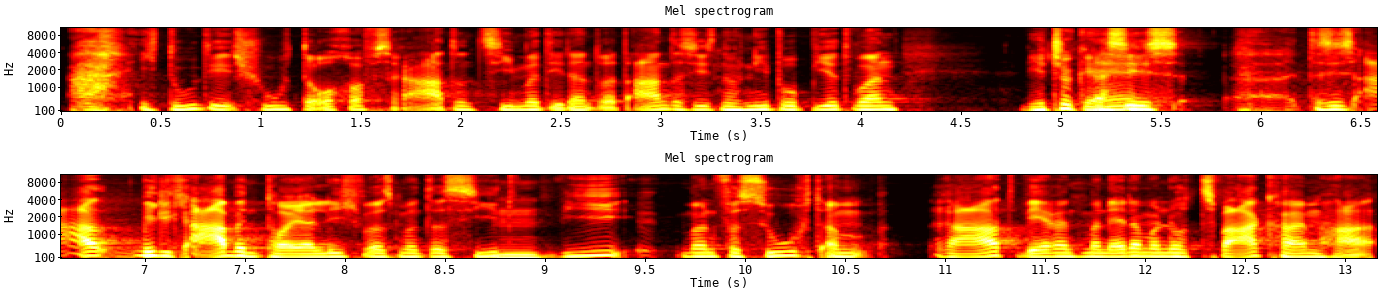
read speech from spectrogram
ach, ich tue die Schuhe doch aufs Rad und ziehe mir die dann dort an. Das ist noch nie probiert worden. Wird schon geil. Das ist, äh, das ist wirklich abenteuerlich, was man da sieht, mhm. wie man versucht, am Rad, während man nicht einmal noch 2 km/h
